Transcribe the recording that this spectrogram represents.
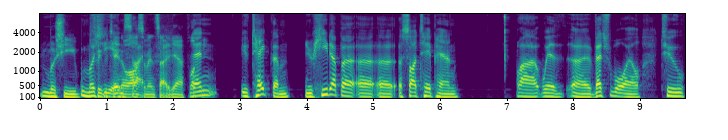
Mushy, Mushy sweet potato, inside. awesome inside. Yeah. fluffy. Then you take them, you heat up a, a, a, a saute pan uh, with uh, vegetable oil to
